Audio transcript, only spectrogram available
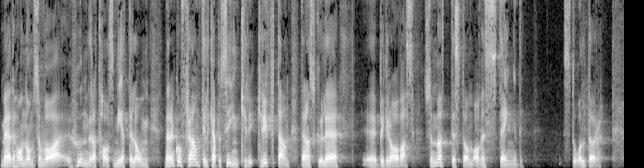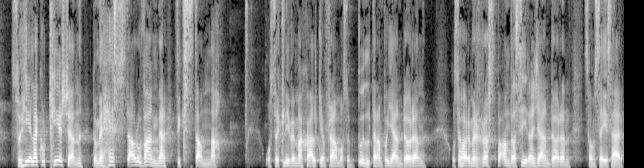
med honom som var hundratals meter lång, när den kom fram till kapucinkryptan där han skulle eh, begravas så möttes de av en stängd ståldörr. Så hela kortegen, de med hästar och vagnar fick stanna. Och så kliver marskalken fram och så bultar han på järndörren och så hör de en röst på andra sidan järndörren som säger så här,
